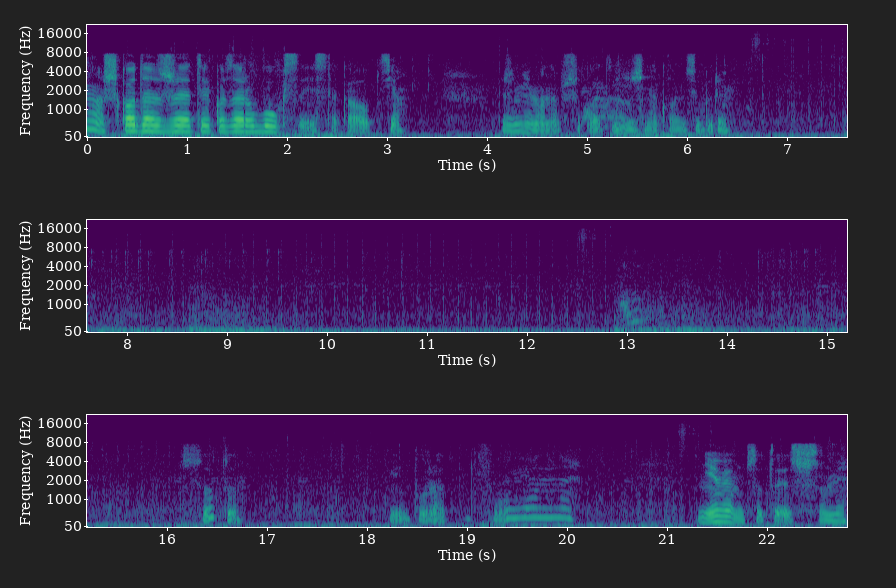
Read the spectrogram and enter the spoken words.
No, szkoda, że tylko za Robuxy jest taka opcja. Że nie ma na przykład gdzieś na końcu gry. Co to? Impurat wojenny? Nie wiem co to jest w sumie.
